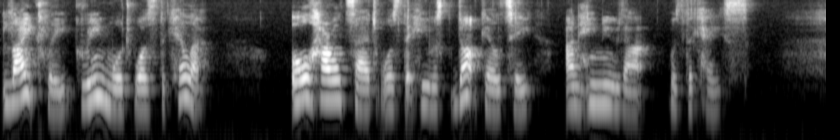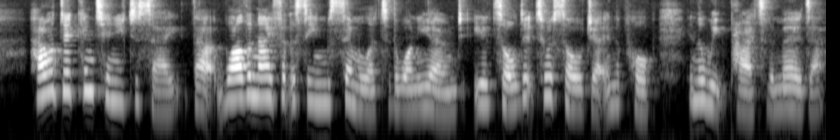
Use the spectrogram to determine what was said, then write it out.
likely Greenwood was the killer. All Harold said was that he was not guilty, and he knew that was the case. Harold did continue to say that while the knife at the scene was similar to the one he owned, he had sold it to a soldier in the pub in the week prior to the murder.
